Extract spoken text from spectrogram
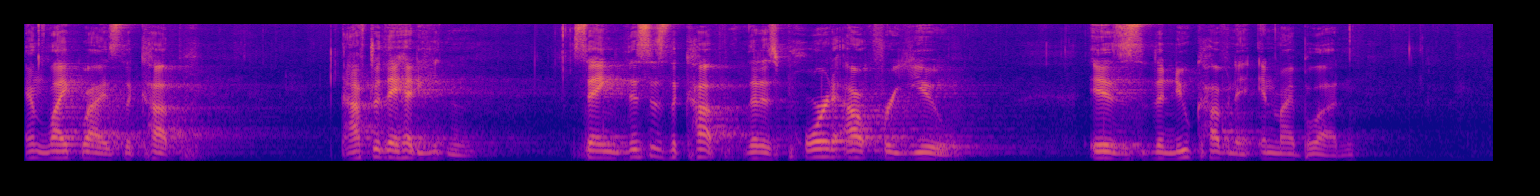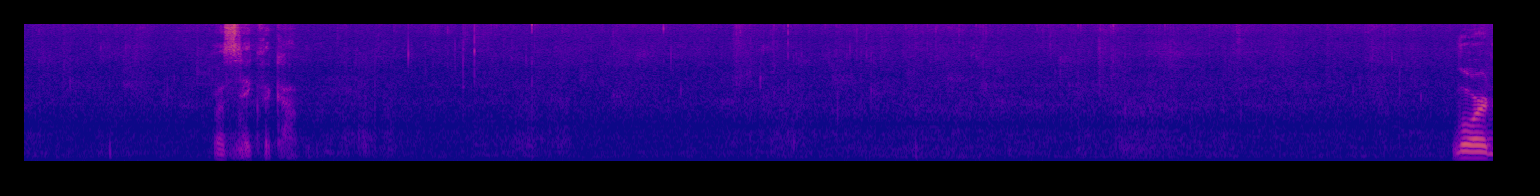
And likewise the cup after they had eaten. saying, This is the cup that is poured out for you, is the new covenant in my blood. Let's take the cup. Lord,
